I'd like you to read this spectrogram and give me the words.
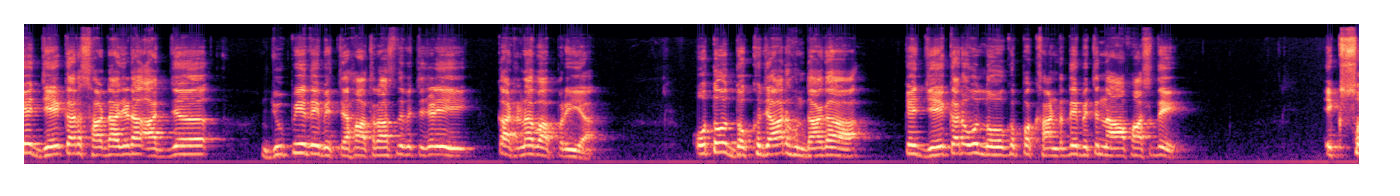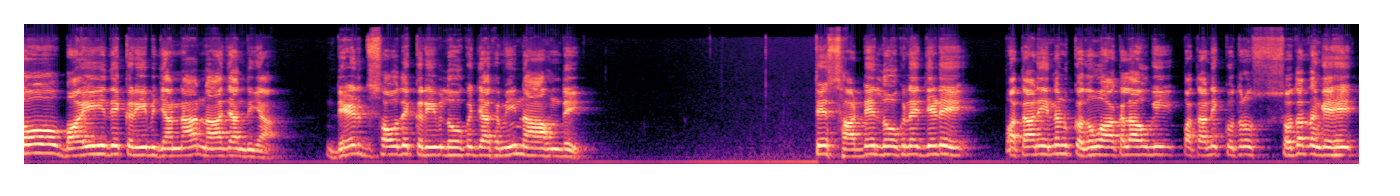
ਕਿ ਜੇਕਰ ਸਾਡਾ ਜਿਹੜਾ ਅੱਜ ਯੂਪੀ ਦੇ ਵਿੱਚ, ਹਾਥਰਸ ਦੇ ਵਿੱਚ ਜਿਹੜੀ ਘਟਨਾ ਵਾਪਰੀ ਆ, ਉਹ ਤੋਂ ਦੁੱਖ ਜ਼ਾਹਰ ਹੁੰਦਾਗਾ। ਕਿ ਜੇਕਰ ਉਹ ਲੋਕ ਪਖੰਡ ਦੇ ਵਿੱਚ ਨਾ ਫਸਦੇ 122 ਦੇ ਕਰੀਬ ਜਾਨਾਂ ਨਾ ਜਾਂਦੀਆਂ 150 ਦੇ ਕਰੀਬ ਲੋਕ ਜ਼ਖਮੀ ਨਾ ਹੁੰਦੇ। ਤੇ ਸਾਡੇ ਲੋਕ ਨੇ ਜਿਹੜੇ, ਪਤਾ ਨਹੀਂ ਇਹਨਾਂ ਨੂੰ ਕਦੋਂ ਆਕਲ ਆਊਗੀ, ਪਤਾ ਨਹੀਂ ਕਦੋਂ ਸੁਧਰਨਗੇ ਇਹ।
